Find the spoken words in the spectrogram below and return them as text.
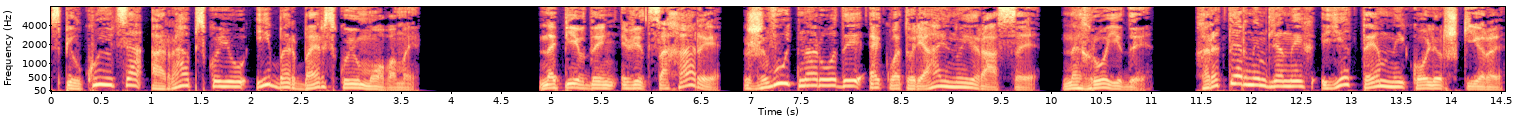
спілкуються арабською і берберською мовами. На південь від Сахари живуть народи екваторіальної раси негроїди. Характерним для них є темний колір шкіри.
